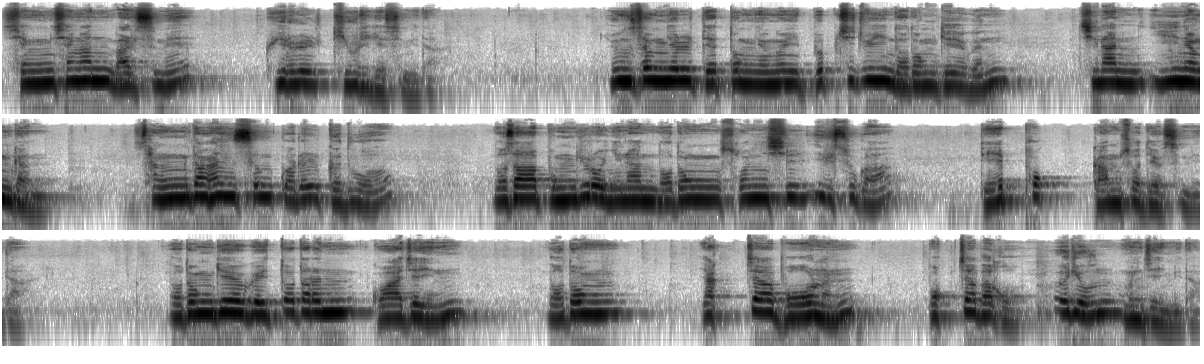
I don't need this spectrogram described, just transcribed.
생생한 말씀에 귀를 기울이겠습니다. 윤석열 대통령의 법치주의 노동개혁은 지난 2년간 상당한 성과를 거두어 노사봉주로 인한 노동 손실 일수가 대폭 감소되었습니다. 노동개혁의 또 다른 과제인 노동 약자 보호는 복잡하고 어려운 문제입니다.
